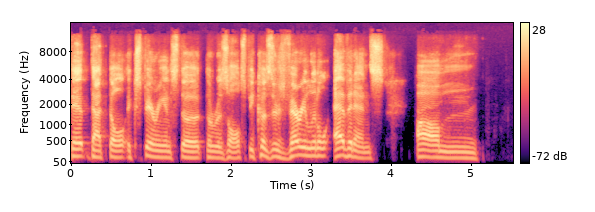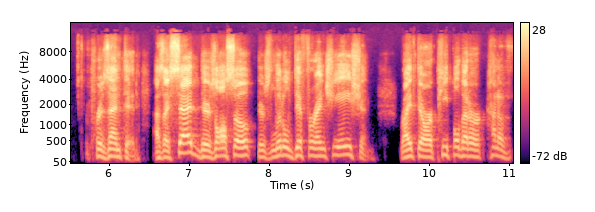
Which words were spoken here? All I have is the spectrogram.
that, that they'll experience the the results because there's very little evidence um, presented. As I said, there's also there's little differentiation right? There are people that are kind of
